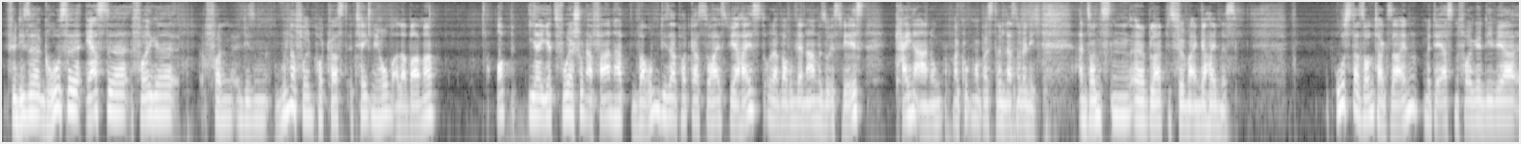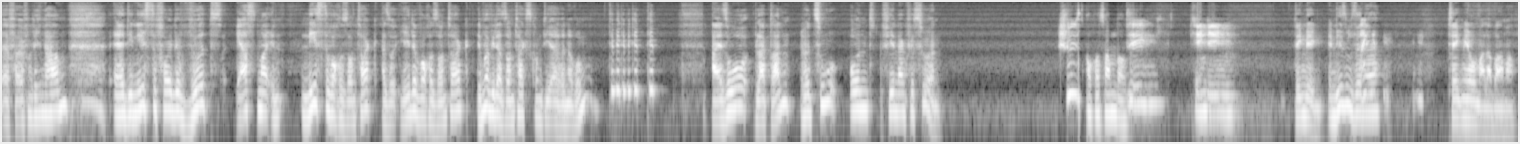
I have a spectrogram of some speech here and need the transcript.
Für diese große erste Folge von diesem wundervollen Podcast Take Me Home Alabama. Ob ihr jetzt vorher schon erfahren habt, warum dieser Podcast so heißt, wie er heißt, oder warum der Name so ist, wie er ist, keine Ahnung. Mal gucken, ob wir es drin lassen oder nicht. Ansonsten äh, bleibt es für immer ein Geheimnis. Ostersonntag sein mit der ersten Folge, die wir äh, veröffentlichen haben. Äh, die nächste Folge wird erstmal in nächste Woche Sonntag, also jede Woche Sonntag, immer wieder sonntags kommt die Erinnerung. Also bleibt dran, hört zu und vielen Dank fürs Zuhören. Tschüss. Auch aus Hamburg. Ding. Ding, ding. Ding, ding. In diesem Sinne, take me home, Alabama.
